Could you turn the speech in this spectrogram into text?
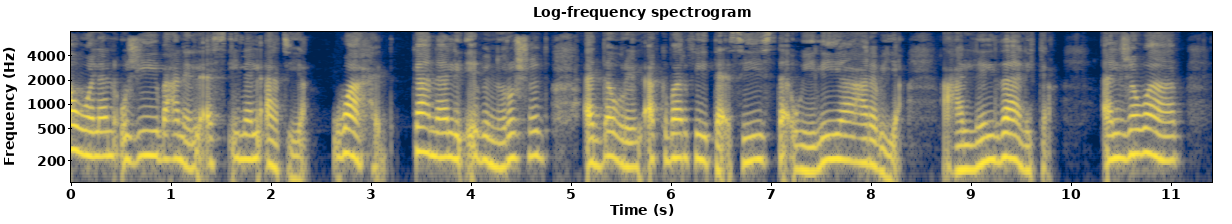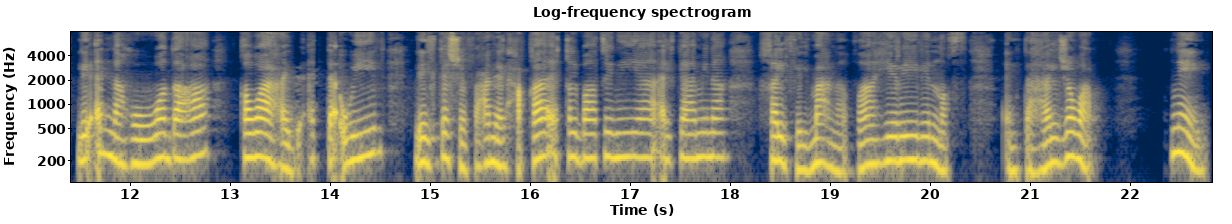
أولا أجيب عن الأسئلة الآتية. واحد. كان لابن رشد الدور الأكبر في تأسيس تأويلية عربية. علل ذلك. الجواب لأنه وضع قواعد التأويل للكشف عن الحقائق الباطنية الكامنة خلف المعنى الظاهري للنص. انتهى الجواب. 2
